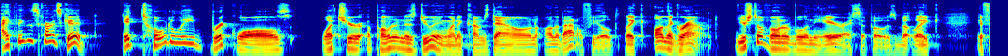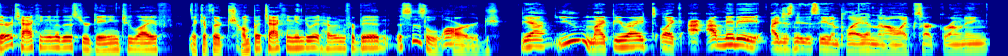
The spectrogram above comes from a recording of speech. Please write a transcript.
I think this card's good. It totally brick walls what your opponent is doing when it comes down on the battlefield, like on the ground. You're still vulnerable in the air, I suppose, but like if they're attacking into this, you're gaining two life. Like if they're chump attacking into it, heaven forbid, this is large. Yeah, you might be right. Like, I, I maybe I just need to see it in play, and then I'll like start groaning.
